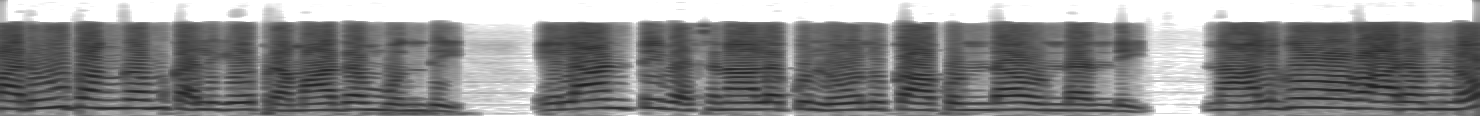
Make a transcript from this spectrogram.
పరువు భంగం కలిగే ప్రమాదం ఉంది. ఎలాంటి వ్యసనాలకు లోను కాకుండా ఉండండి. నాలుగవ వారంలో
